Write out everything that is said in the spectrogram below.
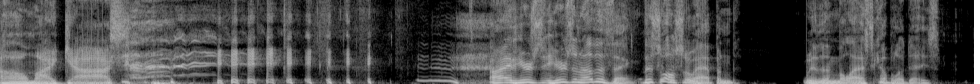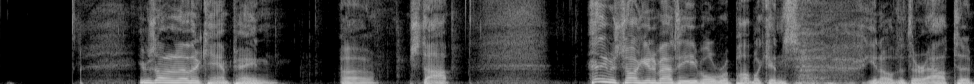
Oh my gosh. All right, here's here's another thing. This also happened within the last couple of days. He was on another campaign uh, stop, and he was talking about the evil Republicans. You know that they're out to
